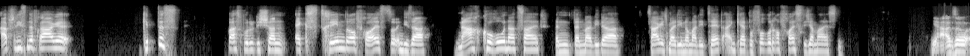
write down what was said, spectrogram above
Abschließende Frage. Gibt es was, wo du dich schon extrem drauf freust, so in dieser Nach-Corona-Zeit, wenn, wenn mal wieder, sage ich mal, die Normalität einkehrt? worauf freust du dich am meisten? Ja, also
